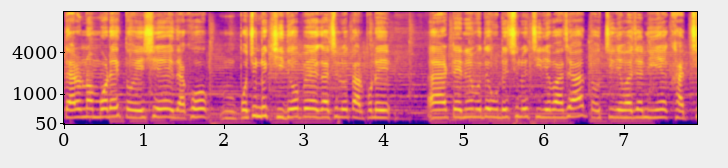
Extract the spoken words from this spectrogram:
তেরো নম্বরে। তো এসে দেখো প্রচণ্ড খিদেও পেয়ে গেছিল। তারপরে ট্রেনের মধ্যে উঠেছিল চিড়ে ভাজা তো চিড়ে ভাজা নিয়ে খাচ্ছি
